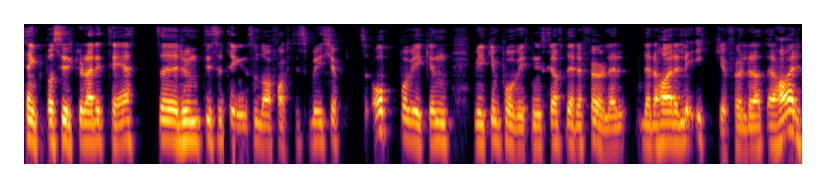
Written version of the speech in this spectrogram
Tenke på sirkularitet Eh, rundt disse tingene som da faktisk blir kjøpt opp, og hvilken, hvilken, påvirkningskraft dere føler dere har eller ikke føler at dere har,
